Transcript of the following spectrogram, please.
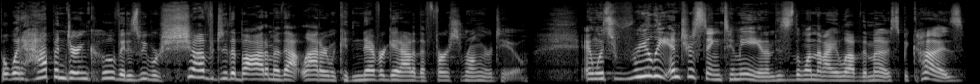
But what happened during COVID is we were shoved to the bottom of that ladder and we could never get out of the first rung or two. And what's really interesting to me, and this is the one that I love the most because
